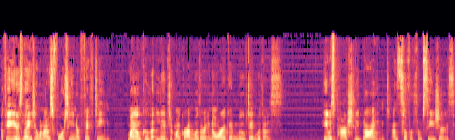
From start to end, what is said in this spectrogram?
A few years later, when I was 14 or 15, my uncle that lived with my grandmother in Oregon moved in with us. He was partially blind and suffered from seizures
